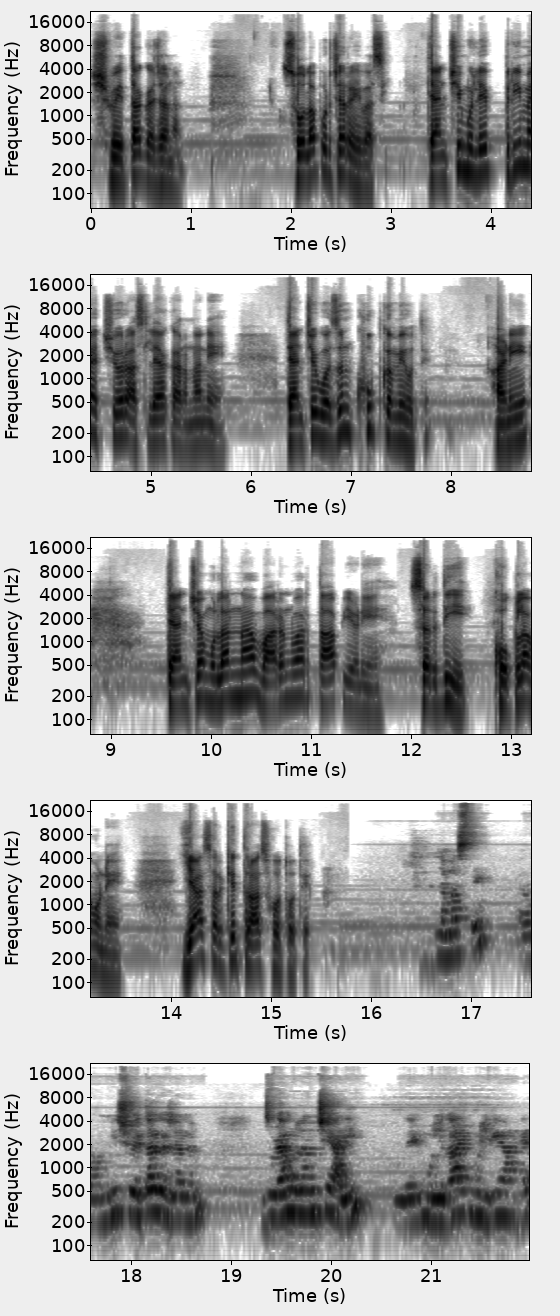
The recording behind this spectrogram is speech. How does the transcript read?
श्वेता गजानन सोलापूरच्या रहिवासी. त्यांची मुले प्री मॅच्युअर असल्या कारणाने त्यांचे वजन खूप कमी होते आणि त्यांच्या मुलांना वारंवार ताप येणे सर्दी खोकला होणे यासारखे त्रास होत होते. नमस्ते. मी श्वेता गजानन. जुळ्या मुलांची आई म्हणजे एक मुलगा एक मुलगी आहे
